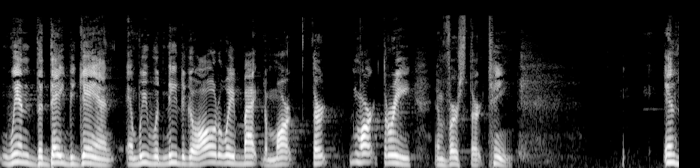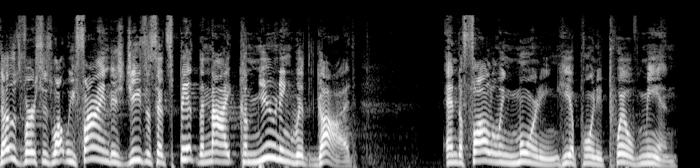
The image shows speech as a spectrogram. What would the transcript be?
when the day began, and we would need to go all the way back to Mark Mark 3 and verse 13. In those verses, what we find is Jesus had spent the night communing with God, and the following morning, he appointed 12 men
